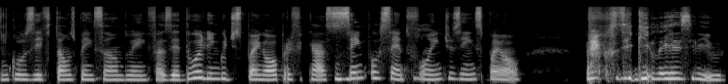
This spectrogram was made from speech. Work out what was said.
Inclusive, estamos pensando em fazer Duolingo de espanhol para ficar 100% fluentes em espanhol para conseguir ler esse livro.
